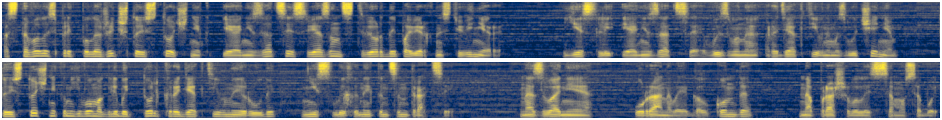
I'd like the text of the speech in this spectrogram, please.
Оставалось предположить, что источник ионизации связан с твердой поверхностью Венеры. Если ионизация вызвана радиоактивным излучением, то источником его могли быть только радиоактивные руды неслыханной концентрации. Название «урановая Галконда» напрашивалось само собой.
